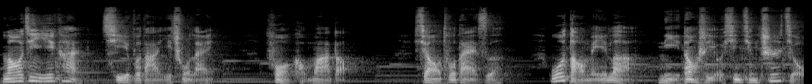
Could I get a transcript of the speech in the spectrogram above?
老金一看，气不打一处来，破口骂道：“小兔崽子，我倒霉了，你倒是有心情吃酒；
